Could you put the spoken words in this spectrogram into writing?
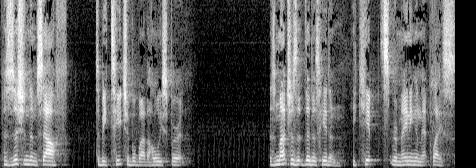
positioned himself to be teachable by the Holy Spirit. As much as it did his head in, he kept remaining in that place.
